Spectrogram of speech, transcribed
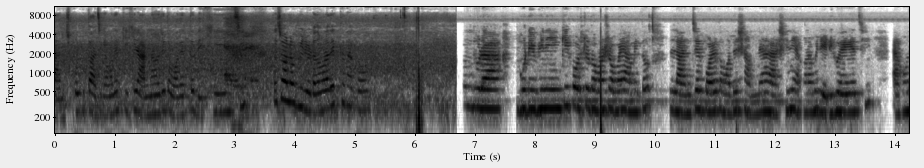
লাঞ্চ করবে। তো আজকে আমাদের কী কী রান্না হয়েছে তোমাদের তো দেখিয়েছি। তো চলো, ভিডিওটা তোমরা দেখতে থাকো। বন্ধুরা গুড ইভিনিং কী করছ তোমরা সবাই? আমি তো লাঞ্চের পরে তোমাদের সামনে আর আসিনি, এখন আমি রেডি হয়ে গেছি। এখন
